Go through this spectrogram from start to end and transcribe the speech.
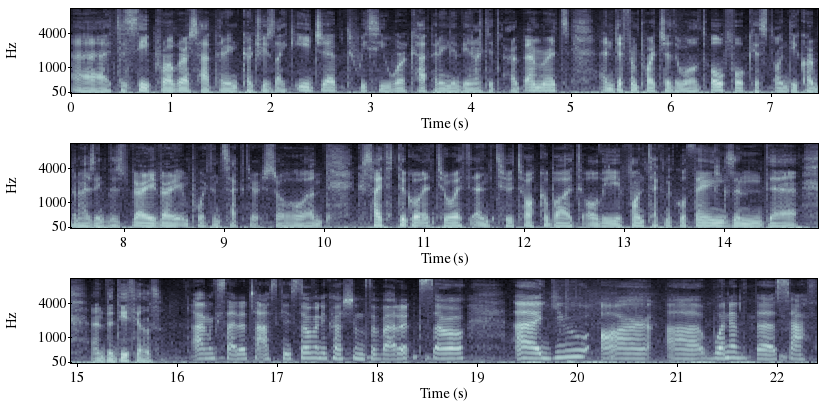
uh, to see progress happening in countries like Egypt. We see work happening in the United Arab Emirates and different parts of the world, all focused on decarbonizing this very, very important sector. So um, excited to go into it and to talk about all the fun technical things and uh, and the details. I'm excited to ask you so many questions about it. So, uh, you are uh, one of the SAF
